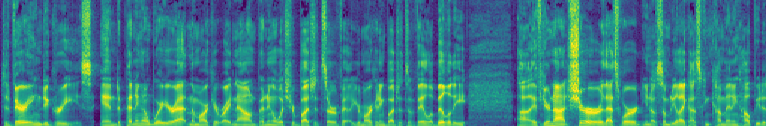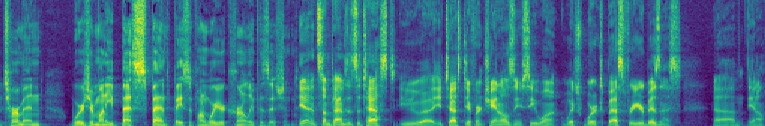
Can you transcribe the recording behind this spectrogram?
to varying degrees, and depending on where you're at in the market right now, and depending on what your budgets are, your marketing budgets availability. Uh, if you're not sure, that's where you know somebody like us can come in and help you determine where's your money best spent based upon where you're currently positioned. Yeah, and sometimes it's a test. You uh, you test different channels and you see one which works best for your business. Um, you know,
